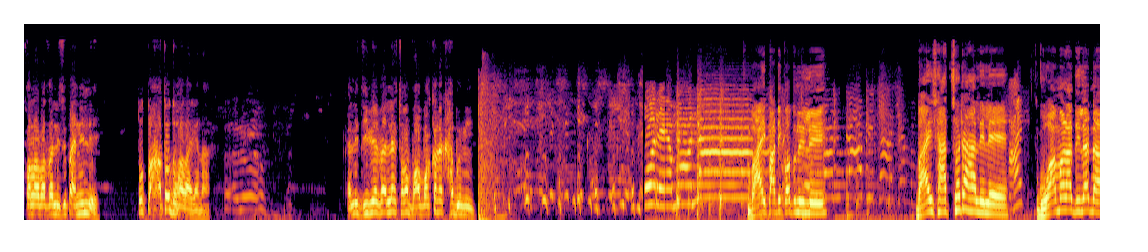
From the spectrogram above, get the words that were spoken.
কলার পাতা লিচু পানিলে। তোর তো হাতও ধোয়া লাগে না। খালি দিবের পারলে তখন ভক করে খাবনি ভাই পার্টি কত নিলে? ভাই সাতশো টাকা নিলে। গোয়া মারা দিলা না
